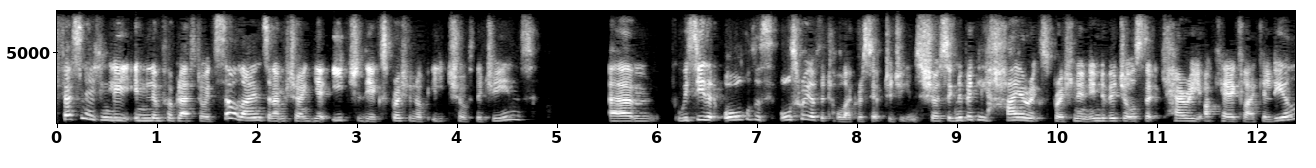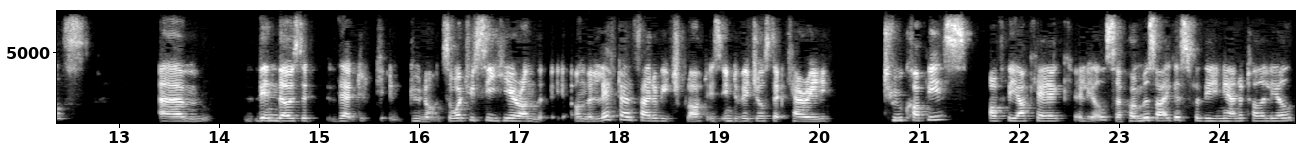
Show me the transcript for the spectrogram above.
fascinatingly, in lymphoblastoid cell lines, and I'm showing here each the expression of each of the genes, um, we see that all, the, all three of the toll-like receptor genes show significantly higher expression in individuals that carry archaic-like alleles um, than those that, that do not. So what you see here on the, on the left-hand side of each plot is individuals that carry two copies of the archaic allele, so homozygous for the Neanderthal allele,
